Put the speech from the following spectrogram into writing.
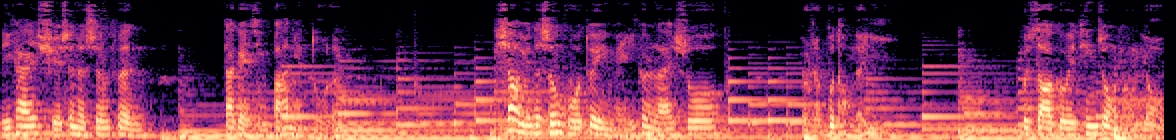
离开学生的身份，大概已经八年多了。校园的生活对每一个人来说有着不同的意义。不知道各位听众朋友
